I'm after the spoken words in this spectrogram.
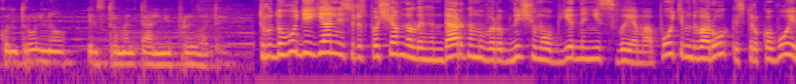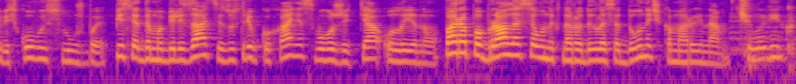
контрольно-інструментальні прилади. Трудову діяльність розпочав на легендарному виробничому об'єднанні «Свема», потім два роки строкової військової служби. Після демобілізації зустрів кохання свого життя Олену. Пара побралася, у них народилася донечка Марина. Чоловік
